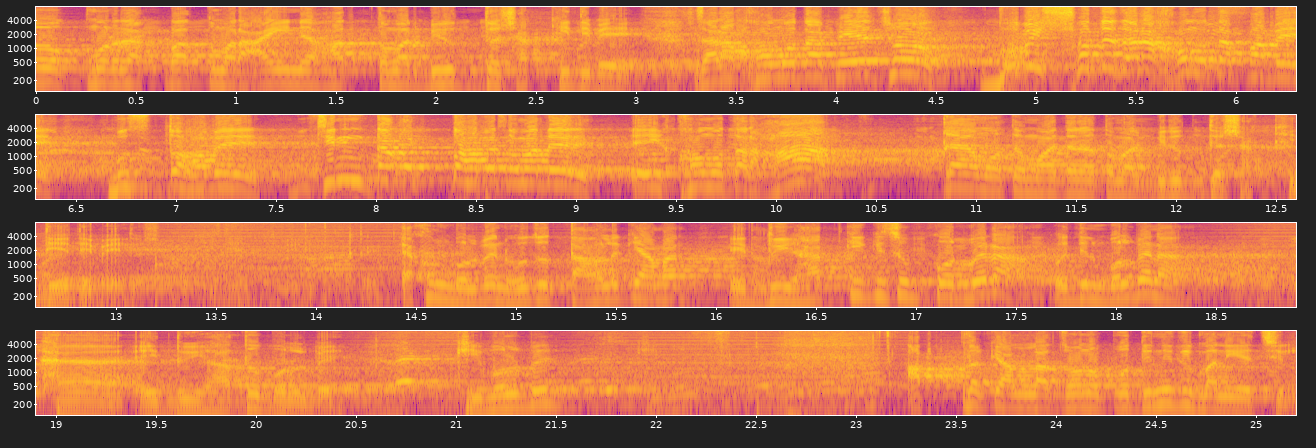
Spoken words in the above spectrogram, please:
লোক মনে রাখবা তোমার আইনে হাত তোমার বিরুদ্ধে সাক্ষী দিবে। যারা ক্ষমতা পেয়েছ ভবিষ্যতে যারা ক্ষমতা পাবে বুঝতে হবে চিন্তা করতে হবে তোমাদের এই ক্ষমতার হাত কেয়ামতে ময়দানে তোমার বিরুদ্ধে সাক্ষী দিয়ে দিবে। এখন বলবেন হুজুর তাহলে কি আমার এই দুই হাত কি কিছু করবে না? ওই দিন বলবে না? হ্যাঁ এই দুই হাতও বলবে। কি বলবে? আপনাকে আল্লাহ জনপ্রতিনিধি বানিয়েছিল।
